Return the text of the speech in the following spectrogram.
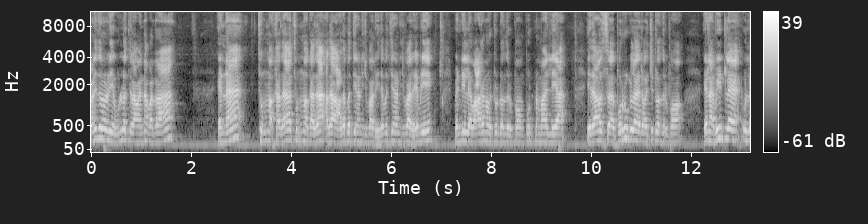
மனிதனுடைய உள்ளத்தில் அவன் என்ன பண்ணுறான் என்ன? சும்மா கதை சும்மா கதை. அதை அதை பற்றி நினச்சிப்பார் இதை பற்றி நினச்சிப்பார் எப்படி? வண்டியில் வாகனம் விட்டுட்டு வந்திருப்போம் பூட்டணுமா இல்லையா? ஏதாவது ச பொருட்களை அதில் வச்சுட்டு வந்திருப்போம். ஏன்னா வீட்டில் உள்ள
